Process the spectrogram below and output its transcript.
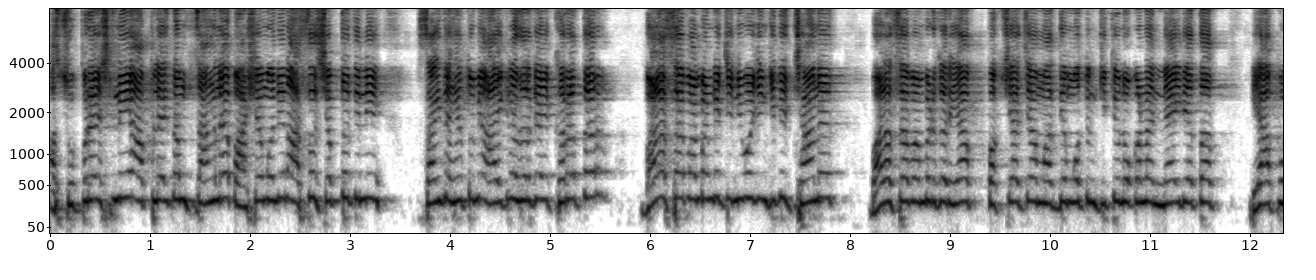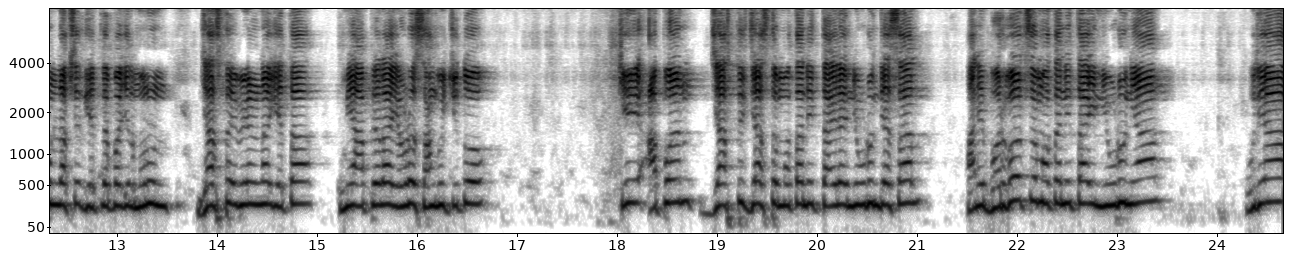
सुप्रेशनी आपल्या एकदम चांगल्या भाषेमध्ये ना असं शब्द त्यांनी सांगितलं हे तुम्ही ऐकण्यासारखं आहे. खरं तर बाळासाहेब आंबेडकरचे नियोजन किती छान आहेत बाळासाहेब आंबेडकर या पक्षाच्या माध्यमातून किती लोकांना न्याय देतात हे आपण लक्षात घेतलं पाहिजे. म्हणून जास्त वेळ न घेता मी आपल्याला एवढं सांगू इच्छितो की आपण जास्तीत जास्त मताने ताईला निवडून द्याल आणि भरघोस मताने ताई निवडून या. उद्या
